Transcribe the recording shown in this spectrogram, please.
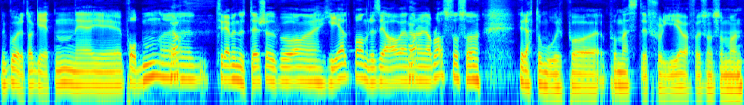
Du går ut av gaten, ned i podden, eh, Ja. tre minutter så er du på, helt på andre sida av en Ja. eller annen plass, og så rett om bord på, på neste fly, i hvert fall sånn som man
